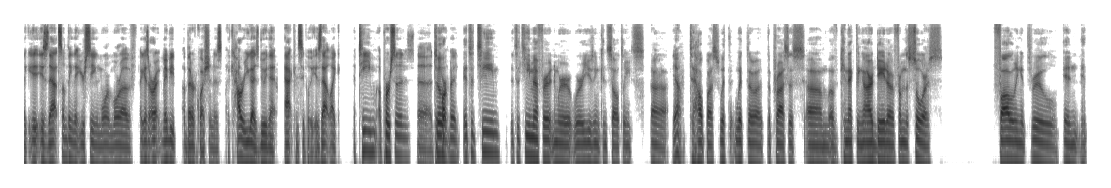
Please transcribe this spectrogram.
like is that something that you're seeing more and more of? I guess, or maybe a better question is like, how are you guys doing that at Consigli? Is that like a team, a person, a department? it's a team it's a team effort and we're we're using consultants uh Yeah. to help us with with the the process um of connecting our data from the source following it through and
